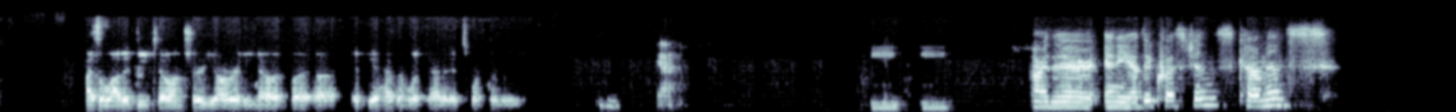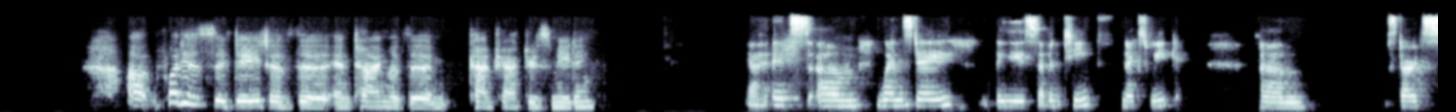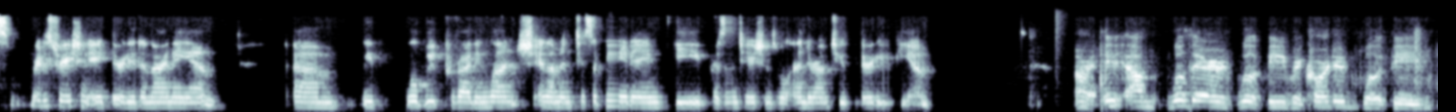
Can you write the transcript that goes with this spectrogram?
has a lot of detail. I'm sure you already know it, but uh, if you haven't looked at it, it's worth a read. Mm -hmm. Yeah. Are there any other questions, comments? Uh, what is the date of the and time of the contractors meeting? Yeah, it's um, Wednesday, the 17th next week. Um, starts registration 8.30 to 9 a.m. Um, we will be providing lunch and I'm anticipating the presentations will end around 2.30 p.m. All right, it, um, will there, will it be recorded? Will it be?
